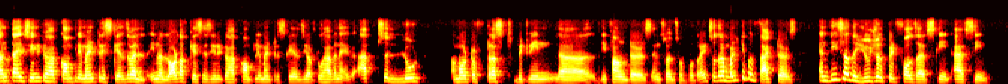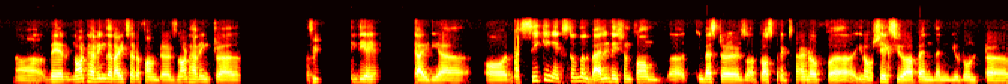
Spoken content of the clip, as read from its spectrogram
sometimes you need to have complementary skills well in a lot of cases you need to have complementary skills you have to have an absolute amount of trust between uh, the founders and so on and so forth right? So there are multiple factors and these are the usual pitfalls i've seen i've seen uh, where not having the right set of founders not having trust the idea or seeking external validation from uh, investors or prospects kind of uh, you know shakes you up and then you don't uh,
